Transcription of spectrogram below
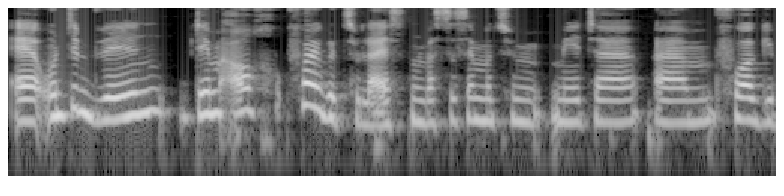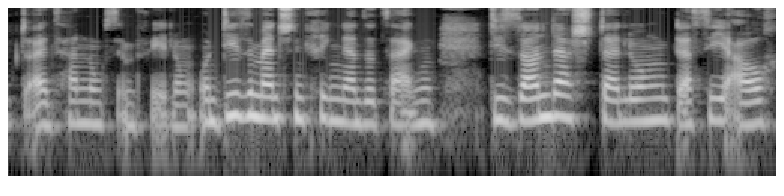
äh, und dem Willen, dem auch Folge zu leisten, was das Emotiometer ähm, vorgibt als Handlungsempfehlung. Und diese Menschen kriegen dann sozusagen die Sonderstellung, dass sie auch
